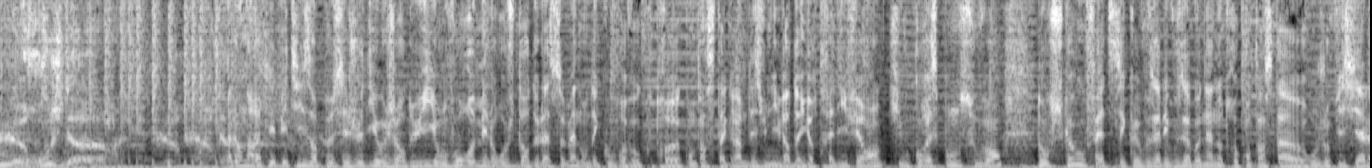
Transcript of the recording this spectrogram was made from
Le rouge d'or. Allez, on arrête les bêtises un peu, c'est jeudi aujourd'hui. On vous remet le rouge d'or de la semaine. On découvre votre compte Instagram, des univers d'ailleurs très différents qui vous correspondent souvent. Donc, ce que vous faites, c'est que vous allez vous abonner à notre compte Insta euh, rouge officiel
